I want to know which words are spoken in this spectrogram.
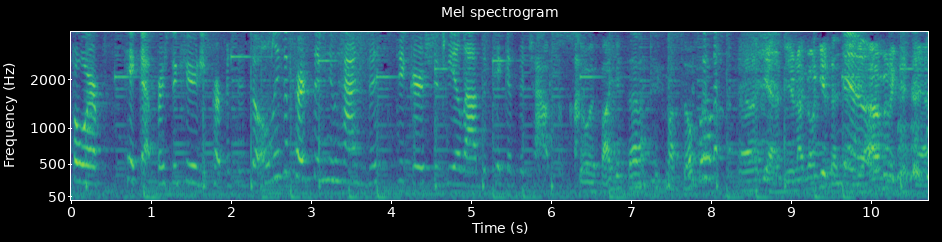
for pickup for security purposes. So only the person who has this sticker should be allowed to pick up the child from class. So if I get that, I pick myself up. uh, yeah, you're not gonna get that. Davy. No. I'm gonna get that.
